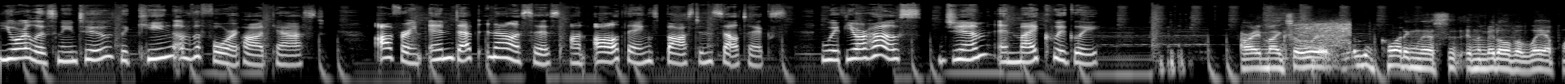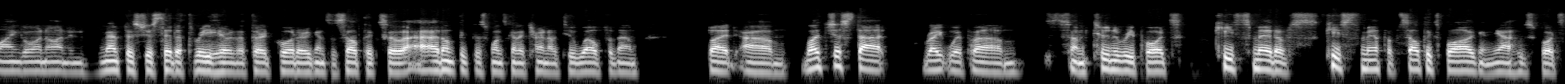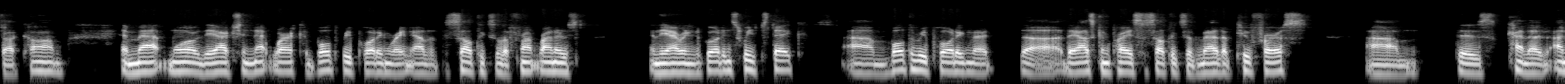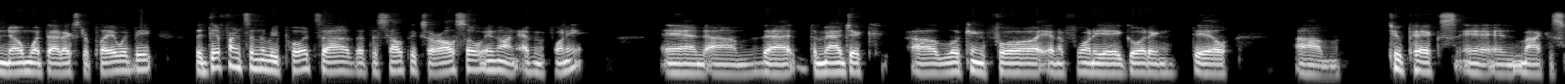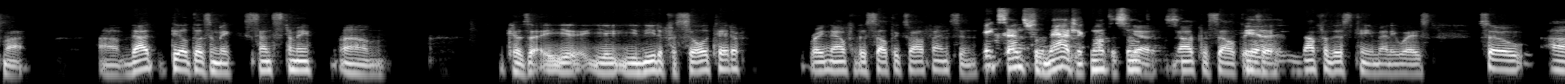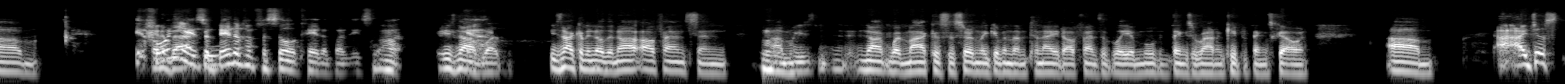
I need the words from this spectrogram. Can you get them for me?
You're listening to the King of the Fourth podcast, offering in depth analysis on all things Boston Celtics, with your hosts, Jim and Mike Quigley. All right, Mike. So we're, we're, recording this in the middle of a layup line going on, and Memphis just hit a three here in the third quarter against the Celtics. So I, I don't think this one's going to turn out too well for them. But um, let's just start right with um, some tuna reports. Keith Smith of Keith Smith of Celtics blog and YahooSports.com, and Matt Moore of the Action Network are both reporting right now that the Celtics are the front runners in the Aaron Gordon sweepstakes. Um, both are reporting that the the asking price the Celtics have met of two firsts. Um, there's kind of unknown what that extra player would be. The difference in the reports are that the Celtics are also in on Evan Fournier, and um, that the Magic uh, looking for in a Fournier Gordon deal, um, two picks and Marcus Smart. Um, that deal doesn't make sense to me um, because uh, you, you you need a facilitator right now for the Celtics offense, and makes sense for the Magic, not the Celtics. Yeah, not the Celtics. Yeah. Uh, not for this team, anyways. So um, Fournier is a bit of a facilitator, but he's not. He's not yeah. what he's not going to know the offense, and mm-hmm. um, he's not what Marcus has certainly given them tonight offensively and moving things around and keeping things going. Um, I, I just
